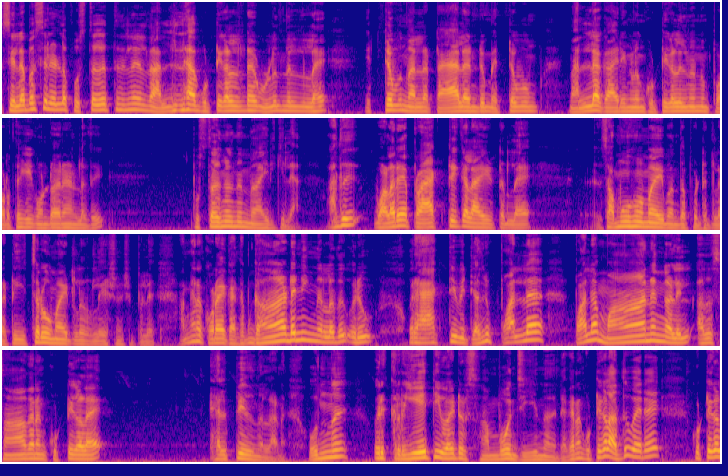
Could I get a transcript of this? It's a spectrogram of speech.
സിലബസിലുള്ള പുസ്തകത്തിൽ നിന്നല്ല കുട്ടികളുടെ ഉള്ളിൽ നിന്നുള്ള ഏറ്റവും നല്ല ടാലന്റും ഏറ്റവും നല്ല കാര്യങ്ങളും കുട്ടികളിൽ നിന്നും പുറത്തേക്ക് കൊണ്ടുവരാനുള്ളത് പുസ്തകങ്ങളിൽ നിന്നായിരിക്കില്ല. അത് വളരെ പ്രാക്ടിക്കലായിട്ടുള്ള സമൂഹവുമായി ബന്ധപ്പെട്ടിട്ടുള്ള ടീച്ചറുമായിട്ടുള്ള റിലേഷൻഷിപ്പിൽ അങ്ങനെ കുറേ കാര്യം ഗാർഡനിങ് എന്നുള്ളത് ഒരു ഒരു ആക്ടിവിറ്റി അതിന് പല പല മാനങ്ങളിൽ അത് സാധനം കുട്ടികളെ ഹെൽപ്പ് ചെയ്തെന്നുള്ളതാണ് ഒന്ന് ഒരു ക്രിയേറ്റീവായിട്ട് ഒരു സംഭവം ചെയ്യുന്നതിന്റെ. കാരണം കുട്ടികൾ അതുവരെ കുട്ടികൾ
